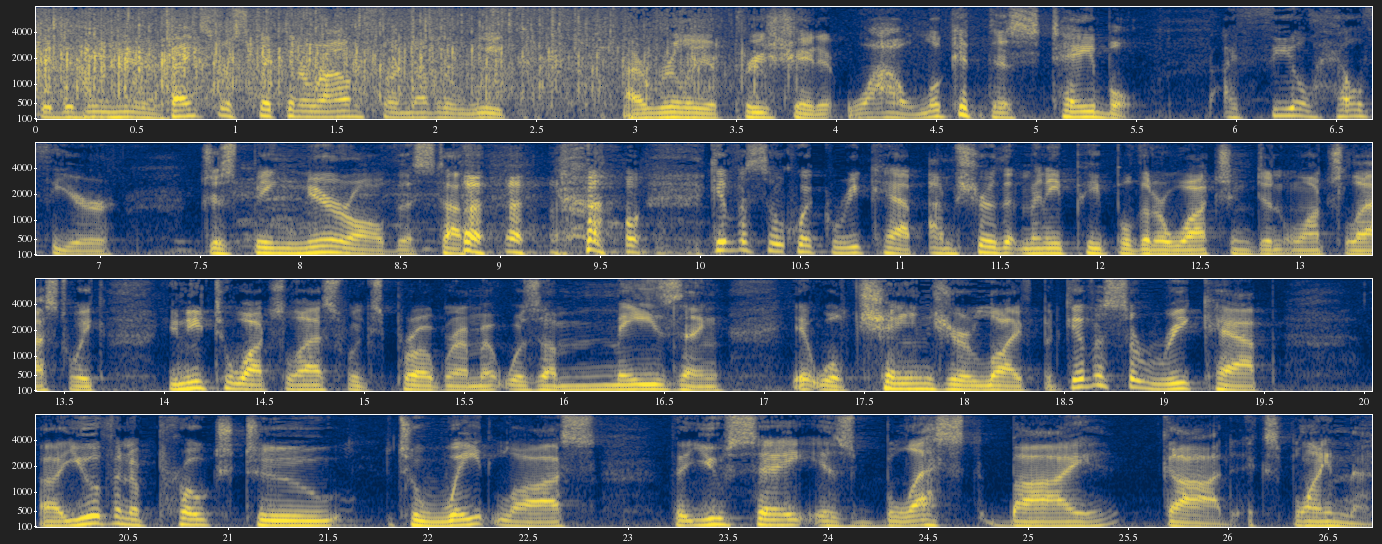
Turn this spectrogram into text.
Good to be here. Thanks for sticking around for another week. I really appreciate it. Wow, look at this table. I feel healthier just being near all this stuff. Give us a quick recap. I'm sure that many people that are watching didn't watch last week. You need to watch last week's program. It was amazing. It will change your life. But give us a recap. Uh, you have an approach to, to weight loss that you say is blessed by God. Explain that.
